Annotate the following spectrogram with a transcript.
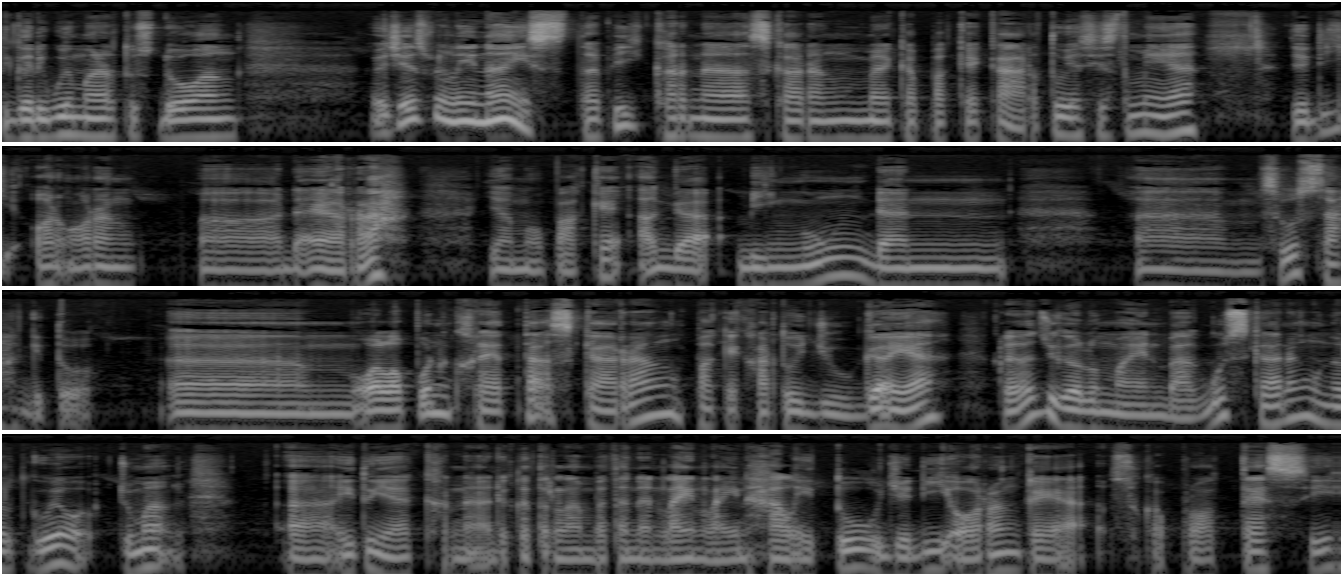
3500 doang which is really nice. Tapi karena sekarang mereka pakai kartu ya sistemnya ya jadi orang-orang uh, daerah yang mau pakai agak bingung dan um, susah gitu. Um, walaupun kereta sekarang pakai kartu juga ya. Kereta juga lumayan bagus sekarang menurut gue. Cuma uh, itu ya karena ada keterlambatan dan lain-lain hal itu jadi orang kayak suka protes sih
